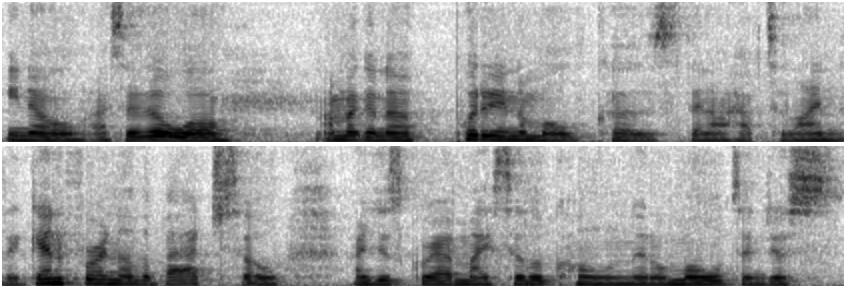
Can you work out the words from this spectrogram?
you know, I said, oh, well, I'm not gonna put it in a mold because then I'll have to line it again for another batch. So I just grabbed my silicone little molds and just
